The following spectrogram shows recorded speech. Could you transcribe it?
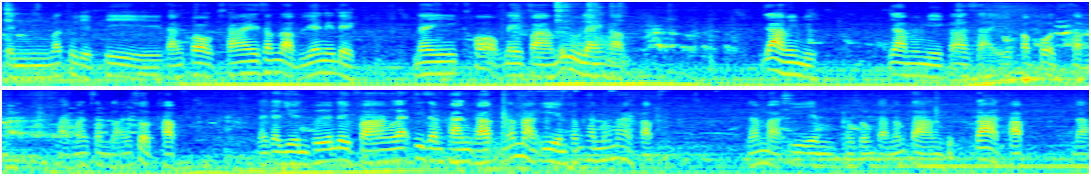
เป็นวัตถุดิบที่ทางคอกใช้สำหรับเลี้ยงในเด็กในคอกในฟาร์มฤดูแล้งครับหญ้าไม่มี หญ้าไม่มีก็อาศัยข้าวโพดสับหมักกากมันสำปะหลังสดครับ แล้วก็ยืนพื้นด้วยฟางและที่สำคัญครับ น้ำหมัก EM สำคัญมากๆครับ น้ำหมัก EM ผสมกับน้ำตาลราดครับได้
